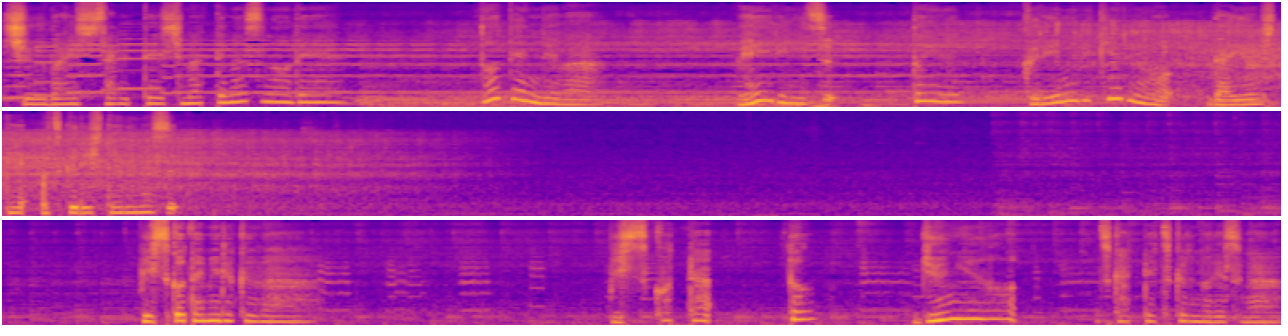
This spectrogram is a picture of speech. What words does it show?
終売されてしまってますので当店ではウェイリーズというクリームリキュールを代用してお作りしております。ビスコタミルクはビスコタと牛乳を使って作るのですが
